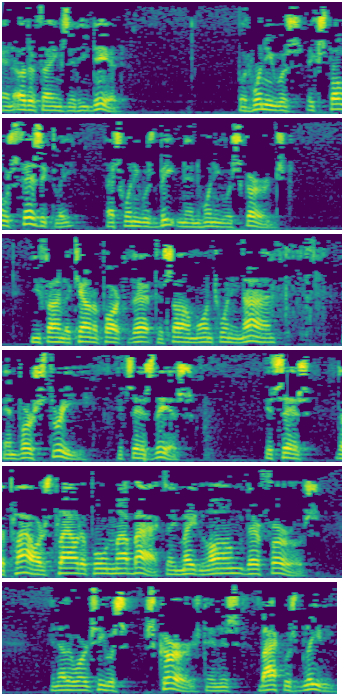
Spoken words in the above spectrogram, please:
And other things that he did. But when he was exposed physically, that's when he was beaten and when he was scourged you find a counterpart to that to Psalm 129 and verse 3. It says this It says, The plowers plowed upon my back, they made long their furrows. In other words, he was scourged and his back was bleeding.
